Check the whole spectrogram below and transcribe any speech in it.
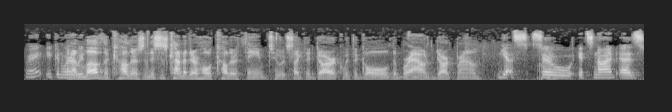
right? You can wear And I it love the colors, and this is kind of their whole color theme too. It's like the dark with the gold, the brown, dark brown. yes. So it's not as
